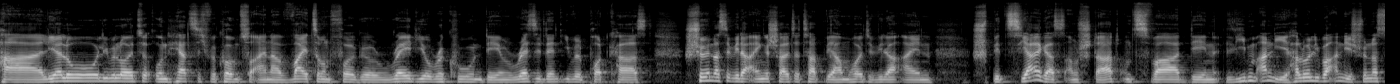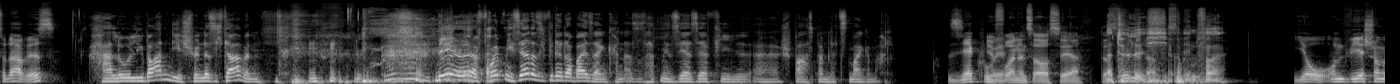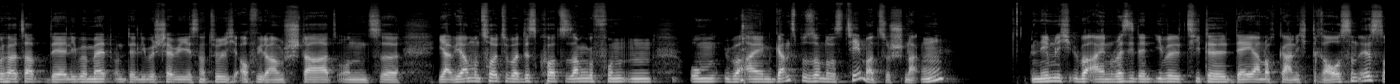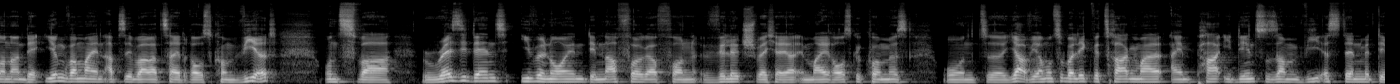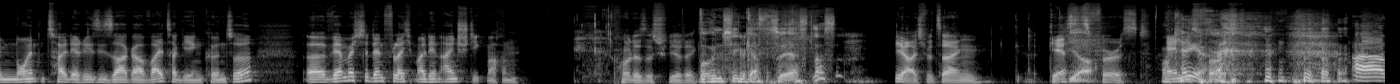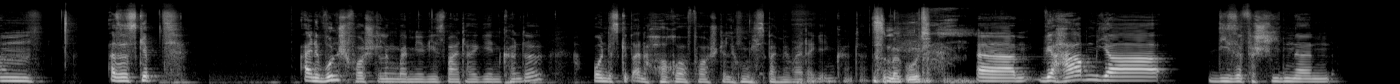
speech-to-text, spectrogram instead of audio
Hallo, liebe Leute und herzlich willkommen zu einer weiteren Folge Radio Raccoon, dem Resident Evil Podcast. Schön, dass ihr wieder eingeschaltet habt. Wir haben heute wieder einen Spezialgast am Start und zwar den lieben Andi. Hallo, lieber Andi, schön, dass du da bist. Hallo, lieber Andi, schön, dass ich da bin. nee, äh, freut mich sehr, dass ich wieder dabei sein kann. Also, es hat mir sehr, sehr viel äh, Spaß beim letzten Mal gemacht. Sehr cool. Wir freuen uns auch sehr. Natürlich, auf jeden Fall. Jo, und wie ihr schon gehört habt, der liebe Matt und der liebe Chevy ist natürlich auch wieder am Start. Und äh, ja, wir haben uns heute über Discord zusammengefunden, um über ein ganz besonderes Thema zu schnacken. Nämlich über einen Resident Evil-Titel, der ja noch gar nicht draußen ist, sondern der irgendwann mal in absehbarer Zeit rauskommen wird. Und zwar Resident Evil 9, dem Nachfolger von Village, welcher ja im Mai rausgekommen ist. Und äh, ja, wir haben uns überlegt, wir tragen mal ein paar Ideen zusammen, wie es denn mit dem neunten Teil der Resi-Saga weitergehen könnte. Äh, wer möchte denn vielleicht mal den Einstieg machen? Oh, das ist schwierig. Wollen wir den Gast zuerst lassen? Ja, ich würde sagen, Guests Ja. first. Okay. first. ähm, also, es gibt eine Wunschvorstellung bei mir, wie es weitergehen könnte. Und es gibt eine Horrorvorstellung, wie es bei mir weitergehen könnte. Das ist immer gut. Ähm, wir haben ja diese verschiedenen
